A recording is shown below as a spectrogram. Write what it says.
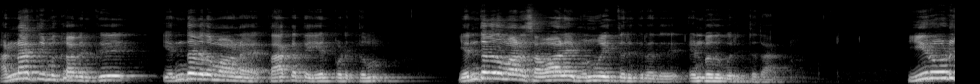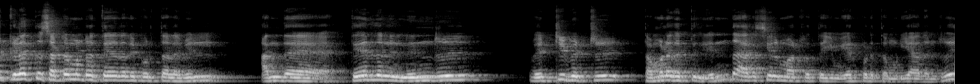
அதிமுகவிற்கு எந்த விதமான தாக்கத்தை ஏற்படுத்தும் எந்த விதமான சவாலை முன்வைத்திருக்கிறது என்பது குறித்து தான் ஈரோடு கிழக்கு சட்டமன்ற தேர்தலை பொறுத்தளவில் அந்த தேர்தலில் நின்று வெற்றி பெற்று தமிழகத்தில் எந்த அரசியல் மாற்றத்தையும் ஏற்படுத்த முடியாதென்று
